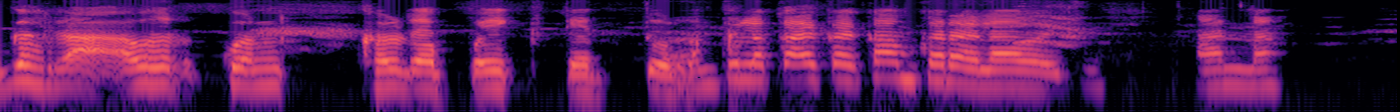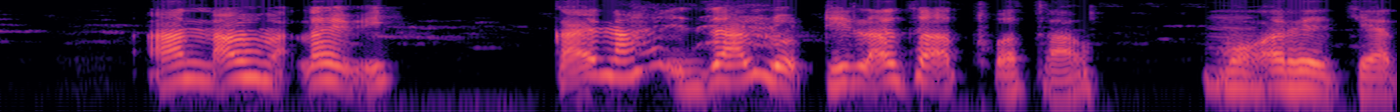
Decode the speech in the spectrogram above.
घरावर कोण खडं पैकते तुला. तुला काय काय काम करायला लावायचं? अण्णा. अण्णा मला बी काय नाही झालो तिला जात होता मोऱ्याच्यात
